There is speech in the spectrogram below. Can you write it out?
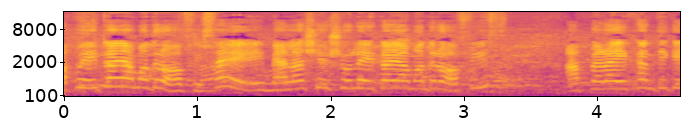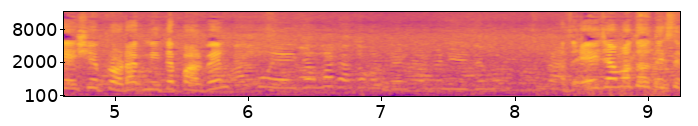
আপু এটাই আমাদের অফিস হ্যাঁ এই মেলা শেষ হলে এটাই আমাদের অফিস আপনারা এখান থেকে এসে প্রোডাক্ট নিতে পারবেন। আচ্ছা এই জামা তো দেখছি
